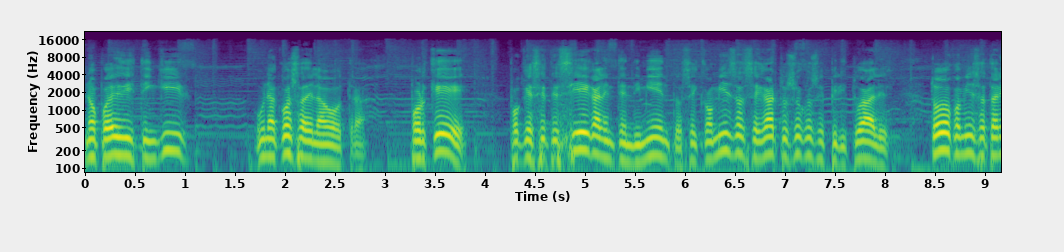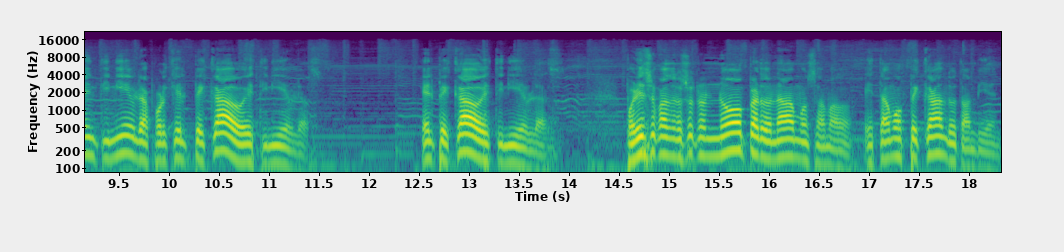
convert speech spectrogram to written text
no podés distinguir una cosa de la otra. ¿Por qué? Porque se te ciega el entendimiento, se comienza a cegar tus ojos espirituales, todo comienza a estar en tinieblas porque el pecado es tinieblas. El pecado es tinieblas. Por eso cuando nosotros no perdonamos, amado, estamos pecando también.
